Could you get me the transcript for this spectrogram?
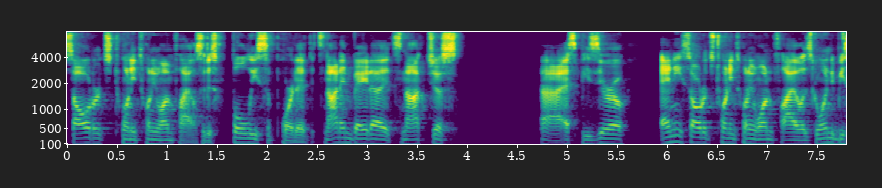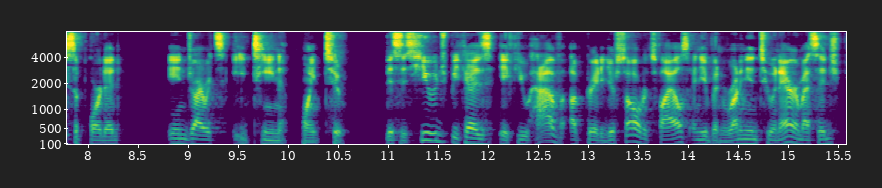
SolidWorks 2021 files. It is fully supported. It's not in beta. It's not just uh, SP0. Any SolidWorks 2021 file is going to be supported in DriveWorks 18.2. This is huge because if you have upgraded your SolidWorks files and you've been running into an error message,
